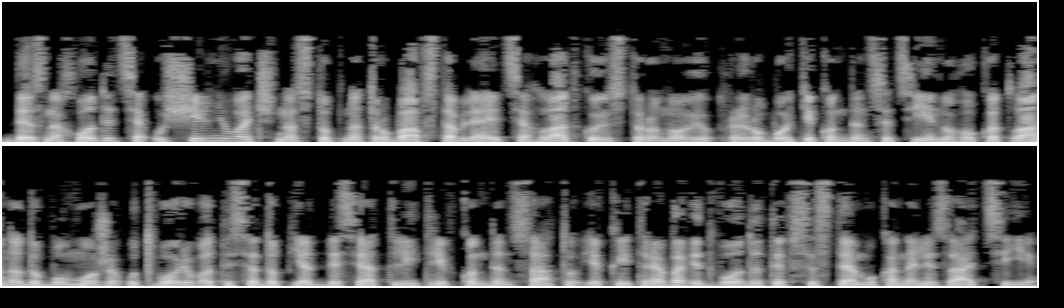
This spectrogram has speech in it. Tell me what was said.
де знаходиться ущільнювач. Наступна труба вставляється гладкою стороною. При роботі конденсаційного котла на добу може утворюватися до 50 літрів конденсату, який треба відводити в систему каналізації.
